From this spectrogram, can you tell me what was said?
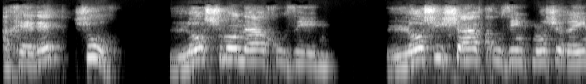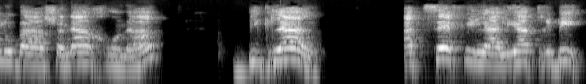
אחרת, שוב, לא שמונה אחוזים, לא שישה אחוזים כמו שראינו בשנה האחרונה, בגלל הצפי לעליית ריבית,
